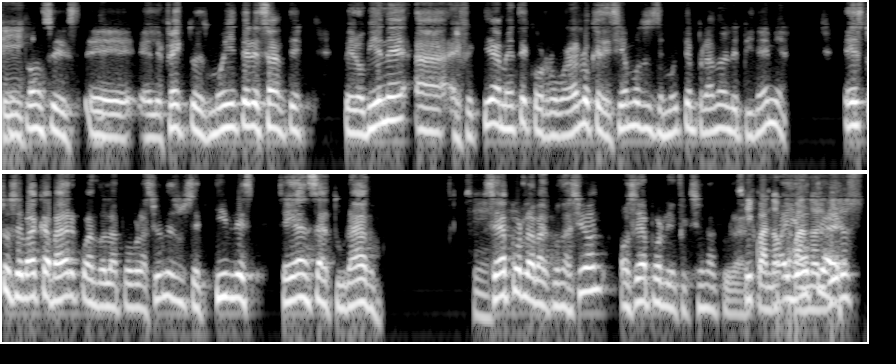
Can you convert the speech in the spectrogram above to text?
Entonces, eh, el efecto es muy interesante, pero viene a efectivamente corroborar lo que decíamos desde muy temprano en la epidemia. Esto se va a acabar cuando la población de susceptibles se hayan saturado, sea por la vacunación o sea por la infección natural. Sí, cuando, cuando el virus,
